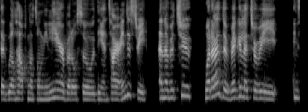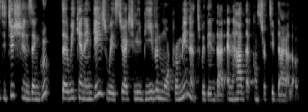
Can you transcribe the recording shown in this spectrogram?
that will help not only Near, but also the entire industry? And number two, what are the regulatory institutions and groups that we can engage with to actually be even more prominent within that and have that constructive dialogue?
